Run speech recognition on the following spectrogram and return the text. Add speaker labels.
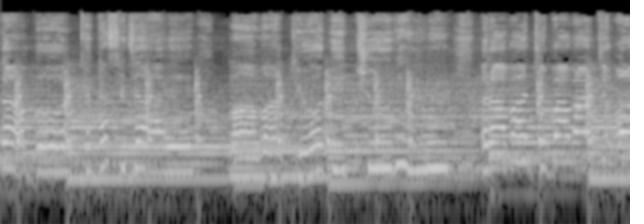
Speaker 1: ਹੋਗਾ ਬੋਲ ਕੇ ਦੱਸ ਜਾਵੇ ਪਾਵਾਂ ਕਿਉਂ ਦੀ ਚੂਰੀ ਨੂੰ ਰਾਵਾਂ ਚ ਬਾਵਾਂ ਚ ਉਹ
